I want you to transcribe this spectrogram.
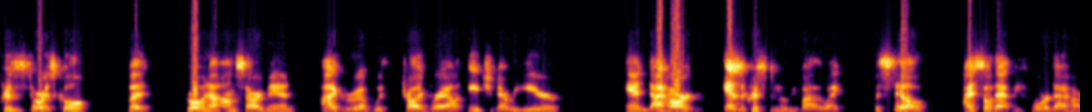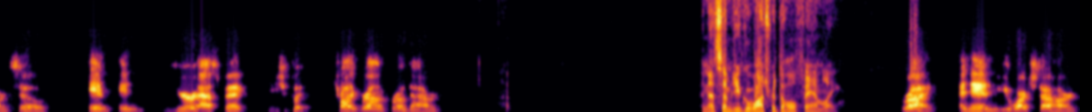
Christmas Story is cool, but growing up, I'm sorry, man. I grew up with Charlie Brown each and every year, and Die Hard is a Christmas movie, by the way. But still, I saw that before Die Hard. So, in in your aspect, you should put Charlie Brown in front of Die Hard. And that's something you can watch with the whole family. Right, and then you watch Die Hard,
